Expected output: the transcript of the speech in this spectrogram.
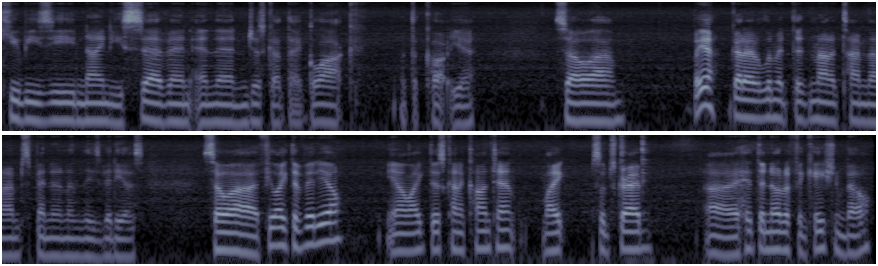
QBZ 97. And then just got that Glock with the car. Yeah. So, um, but yeah, gotta limit the amount of time that I'm spending on these videos. So uh, if you like the video, you know, like this kind of content, like, subscribe, uh, hit the notification bell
